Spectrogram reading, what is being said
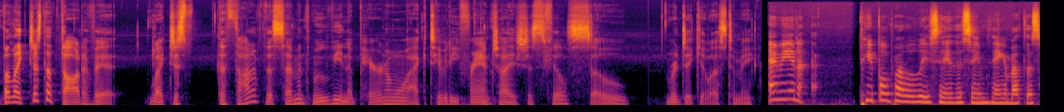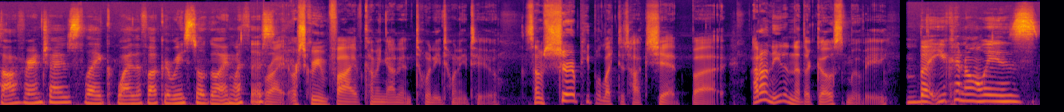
but like just the thought of it, like just the thought of the seventh movie in a Paranormal Activity franchise, just feels so ridiculous to me. I mean, people probably say the same thing about the Saw franchise. Like, why the fuck are we still going with this? Right. Or Scream 5 coming out in 2022. So I'm sure people like to talk shit, but I don't need another ghost movie. But you can always,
